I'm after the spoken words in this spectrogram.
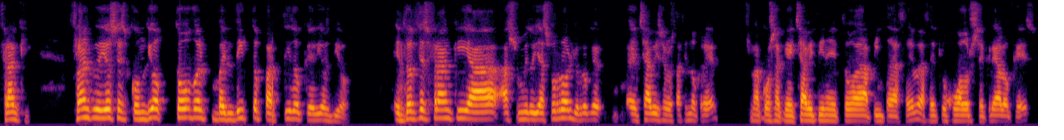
Frankie. Frankie de Jong se escondió todo el bendito partido que Dios dio. Entonces Frankie ha asumido ya su rol, yo creo que Xavi se lo está haciendo creer, una cosa que Xavi tiene toda la pinta de hacer, de hacer que un jugador se crea lo que es.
